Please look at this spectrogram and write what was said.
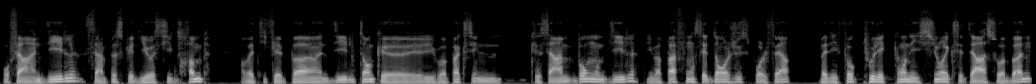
pour faire un deal. C'est un peu ce que dit aussi Trump. En fait, il fait pas un deal tant qu'il voit pas que c'est une, que c'est un bon deal. Il va pas foncer dedans juste pour le faire. En fait, il faut que toutes les conditions, etc., soient bonnes.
